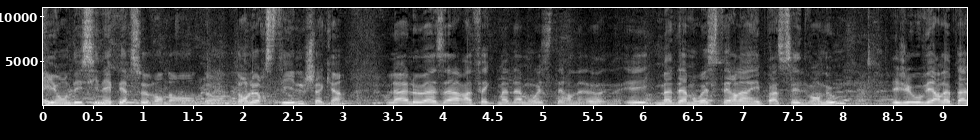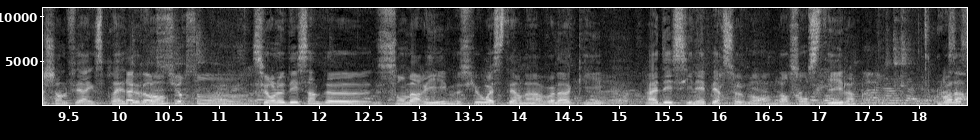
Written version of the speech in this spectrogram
qui ont dessiné percevant dans, dans- dans leur style chacun. Là, le hasard a fait que Madame Westerlin, euh, et Madame Westerlin est passée devant nous et j'ai ouvert la page sans le faire exprès devant sur son. sur le dessin de, de son mari, Monsieur Westerlin, voilà, qui a dessiné Percevant dans son style. Voilà. Ça,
